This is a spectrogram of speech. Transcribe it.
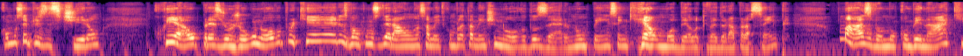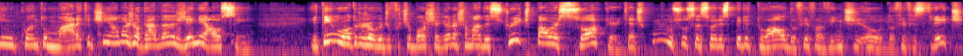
como sempre existiram, que é o preço de um jogo novo, porque eles vão considerar um lançamento completamente novo do zero. Não pensem que é um modelo que vai durar para sempre. Mas vamos combinar que, enquanto marketing, é uma jogada genial, sim. E tem um outro jogo de futebol chegando chamado Street Power Soccer, que é tipo um sucessor espiritual do FIFA 20 ou do FIFA Street,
